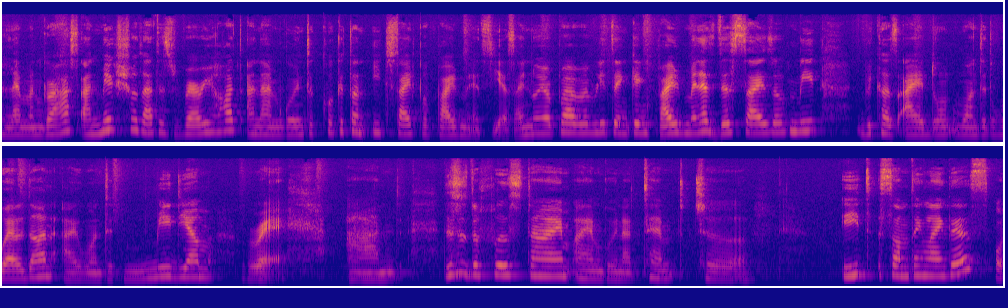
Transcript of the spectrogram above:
lemongrass and make sure that is very hot and I'm going to cook it on each side for five minutes. Yes, I know you're probably thinking five minutes this size of meat because I don't want it well done. I want it medium rare. And this is the first time I am going to attempt to eat something like this or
